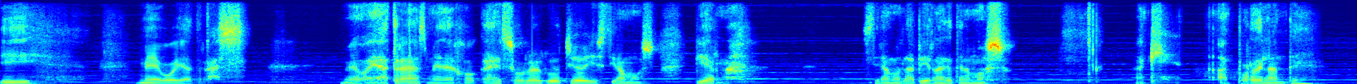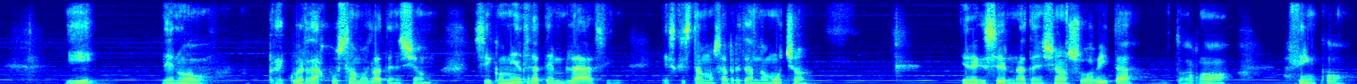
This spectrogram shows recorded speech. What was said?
y me voy atrás. Me voy atrás, me dejo caer sobre el glúteo y estiramos pierna. Estiramos la pierna que tenemos aquí por delante y de nuevo, recuerda, ajustamos la tensión. Si comienza a temblar, es que estamos apretando mucho, tiene que ser una tensión suavita, en torno a 5,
